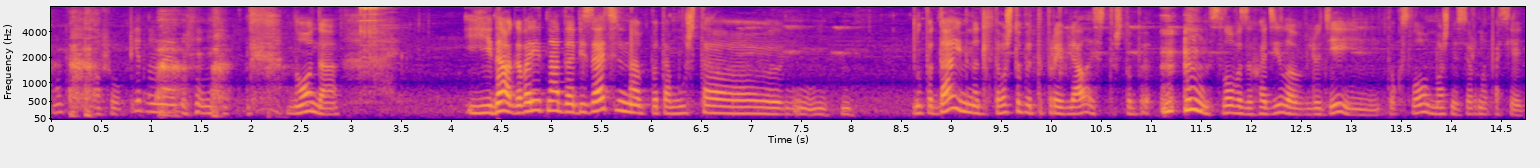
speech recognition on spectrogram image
Ну, наша упитанная. Но да. И да, говорить надо обязательно, потому что ну да, именно для того, чтобы это проявлялось, чтобы слово заходило в людей, и только словом можно зерно посеять.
